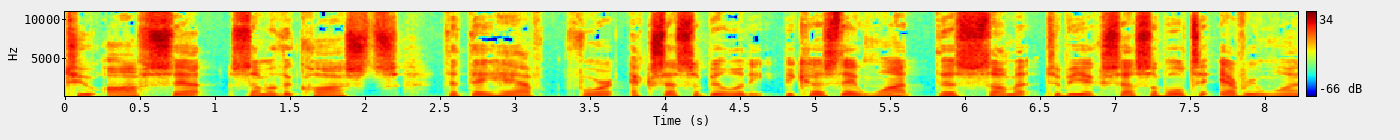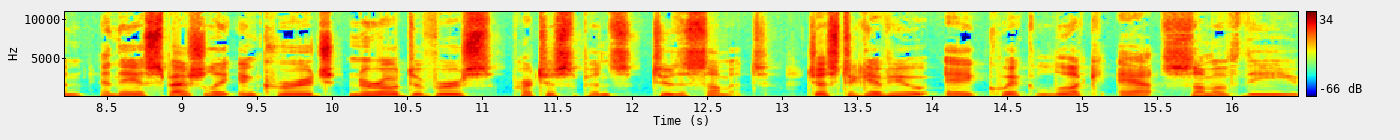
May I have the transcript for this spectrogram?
to offset some of the costs that they have for accessibility because they want this summit to be accessible to everyone and they especially encourage neurodiverse participants to the summit. Just to give you a quick look at some of the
